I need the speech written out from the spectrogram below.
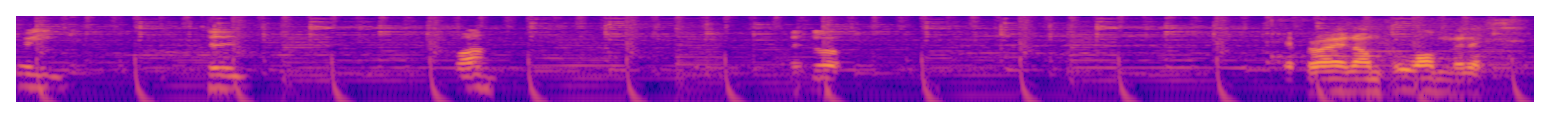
Three, two, one. Brian on for one minute.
